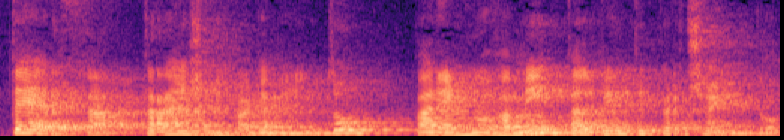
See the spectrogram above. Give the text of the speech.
Terza tranche di pagamento, pari nuovamente al 20%,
